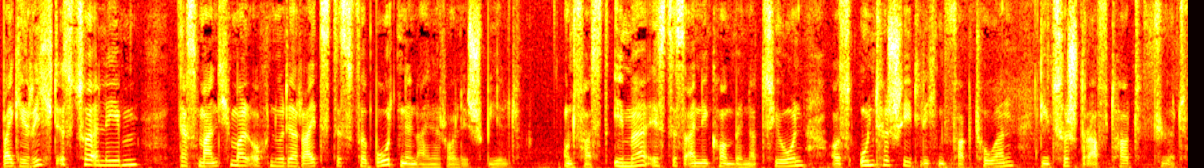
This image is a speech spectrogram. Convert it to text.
Bei Gericht ist zu erleben, dass manchmal auch nur der Reiz des Verbotenen eine Rolle spielt. Und fast immer ist es eine Kombination aus unterschiedlichen Faktoren, die zur Straftat führt.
